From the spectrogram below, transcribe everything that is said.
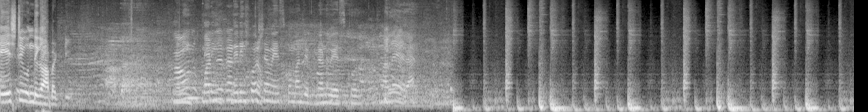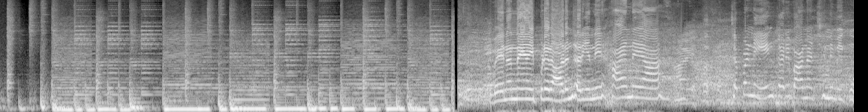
టేస్టీ ఉంది కాబట్టి. నేను ఇంకోసం వేసుకోమని చెప్పినాను వేసుకో. అదేరా వేణన్నయ్య ఇప్పుడే రావడం జరిగింది. హాయ్ అన్నయ్య. చెప్పండి ఏం కర్రీ బాగా నచ్చింది మీకు?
